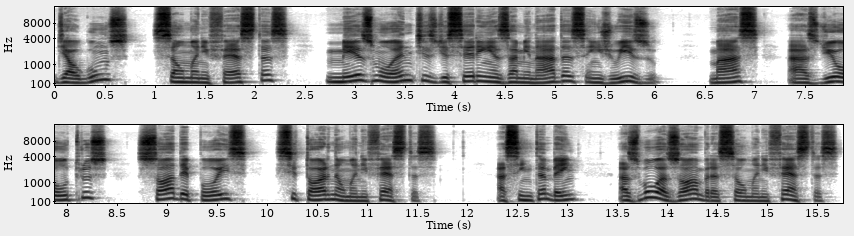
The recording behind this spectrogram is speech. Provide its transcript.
de alguns são manifestas mesmo antes de serem examinadas em juízo, mas as de outros só depois se tornam manifestas. Assim também, as boas obras são manifestas,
